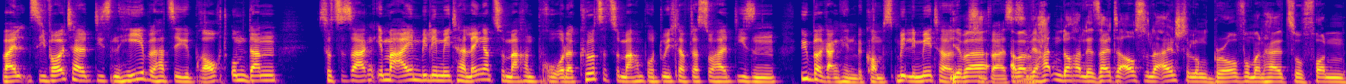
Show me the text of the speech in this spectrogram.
Weil sie wollte halt diesen Hebel, hat sie gebraucht, um dann sozusagen immer einen Millimeter länger zu machen pro oder kürzer zu machen pro Durchlauf, dass du halt diesen Übergang hinbekommst, Millimeter Ja, aber, aber so. wir hatten doch an der Seite auch so eine Einstellung, Bro, wo man halt so von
